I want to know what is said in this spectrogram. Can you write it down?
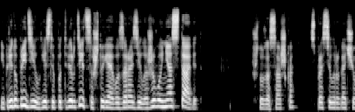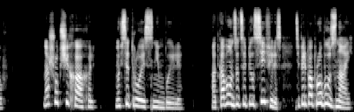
и предупредил, если подтвердится, что я его заразила, живой не оставит. — Что за Сашка? — спросил Рогачев. — Наш общий хахаль. Мы все трое с ним были. От кого он зацепил сифилис, теперь попробуй узнай.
